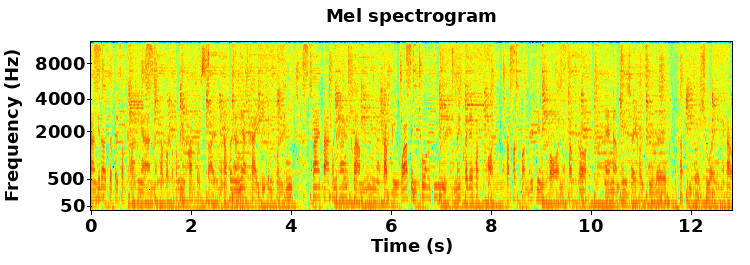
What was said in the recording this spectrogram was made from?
การที่เราจะไปสัมภาษณ์งานนะครับ เราก็ต้องมีความสดใสนะครับ เพราะฉะนั้นเนี่ยใครที่เป็นคนที่ใต้ตาค่อนข้างคล้ำนะครับ หรือว่าเป็นช่วงที่ไม่ค่อยได้พักผ่อนนะครับ พักผ่อนไม่เพียงพอนะครับ ก็แนะนำให้ใช้คอนซีลเลอร์นะครับเป็นตัวช่วยนะครับ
